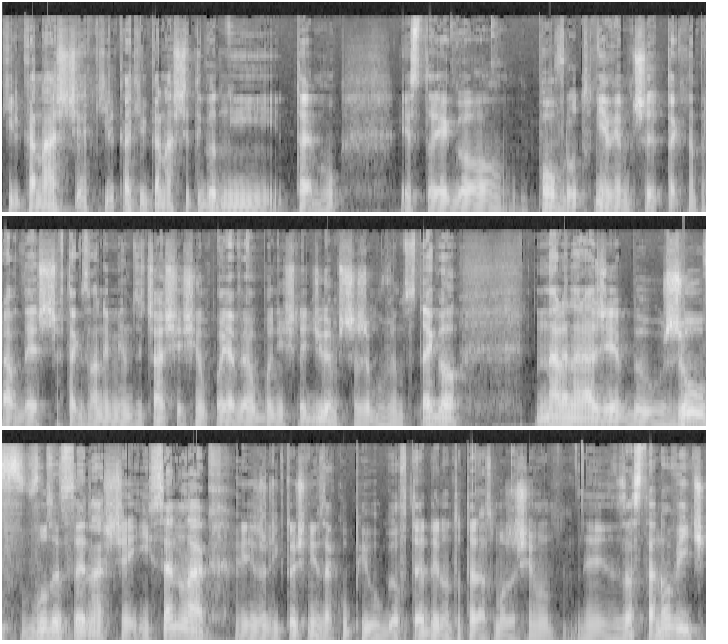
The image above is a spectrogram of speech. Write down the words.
kilkanaście, kilka, kilkanaście tygodni temu. Jest to jego powrót. Nie wiem, czy tak naprawdę jeszcze w tak zwanym międzyczasie się pojawiał, bo nie śledziłem szczerze mówiąc tego. No ale na razie był Żółw, WZ-14 i Senlak. Jeżeli ktoś nie zakupił go wtedy, no to teraz może się e, zastanowić.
